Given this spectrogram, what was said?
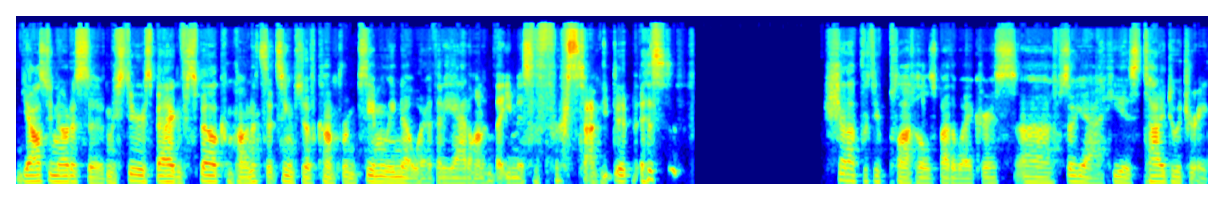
You also notice a mysterious bag of spell components that seems to have come from seemingly nowhere that he had on him that you missed the first time you did this. Shut up with your plot holes, by the way, Chris. Uh, so yeah, he is tied to a tree.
